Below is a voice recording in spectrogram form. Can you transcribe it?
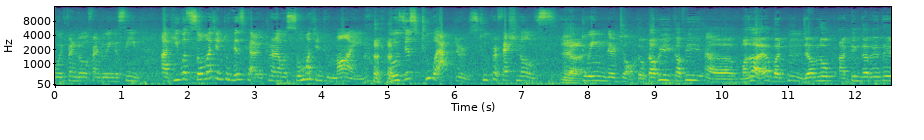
boyfriend, girlfriend doing a. Uh, he was so much into his character and I was so much into mine. it was just two actors, two professionals uh, Yeah. doing their job. तो काफ़ी काफ़ी हाँ। अ, मज़ा आया बट जब हम लोग एक्टिंग कर रहे थे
